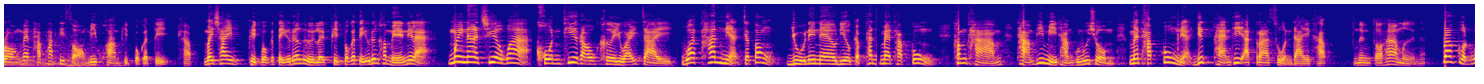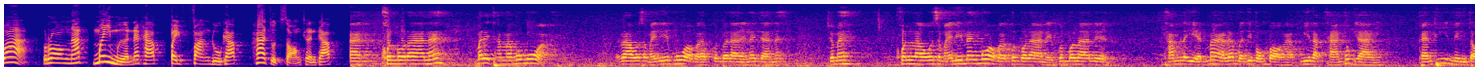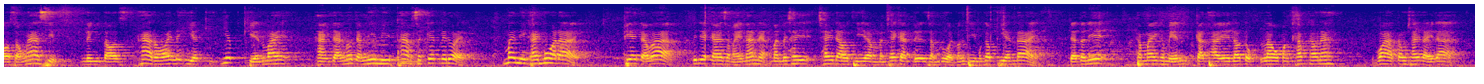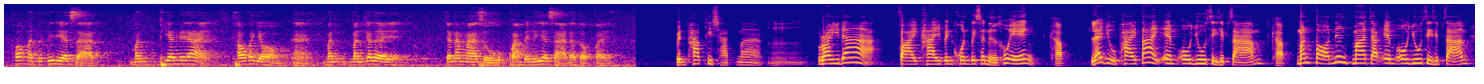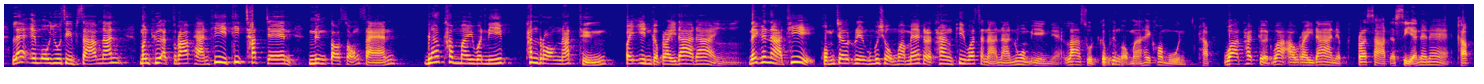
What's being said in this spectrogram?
รองแม่ทัพภาคที่ 2 มีความผิดปกติครับไม่ใช่ผิดปกติเรื่องอื่นเลยผิดปกติเรื่องเขมรนี่แหละ ไม่น่าเชื่อว่าคนที่เราเคยไว้ใจ ว่าท่านเนี่ยจะต้องอยู่ในแนวเดียวกับท่านแม่ทัพกุ้งคำถามถามพี่หมีถามคุณผู้ชม แม่ทัพกุ้งเนี่ยยึดแผนที่อัตราส่วนใดครับหนึ่งต่อห้าหมื่นนะปรากฏว่ารองนัดไม่เหมือนนะครับ ไปฟังดูครับ 5.2 เชิญครับ คนโบราณนะ ไม่ได้ทำมามั่วๆ เราสมัยนี้มั่วกว่าคนโบราณเลยนะอาจารย์นะใช่ไหมคนเราสมัยนี้แม่งมั่วกว่าคนโบราณเนี่ยคนโบราณเนี่ยทำละเอียดมากแล้วเหมือนที่ผมบอกครับมีหลักฐานทุกอย่าง แผนที่ 1 ต่อ 250 1 ต่อ 500 ละเอียดเย็บเขียนไว้ห่างจากโน้นจากนี้มีภาพสเก็ตไว้ด้วย ไม่มีใครมั่วได้ เพียงแต่ว่าวิทยาการสมัยนั้นเนี่ยมันไม่ใช่ใช้ดาวเทียม มันใช้การเดินสำรวจบางทีมันก็เพี้ยนได้ แต่ตอนนี้ทำไมเขมรกับไทยเราตกเราบังคับเขานะ ว่าต้องใช้ไรได้เพราะมันเป็นวิทยาศาสตร์ มันเพี้ยนไม่ได้ เขาก็ยอมอ่ามันมันก็เลยจะนำมาสู่ความเป็นวิทยาศาสตร์แล้วต่อไป เป็นภาพที่ชัดมากอืมไรด้าฝ่ายไทยเป็นคนไปเสนอเขาเอง ครับและอยู่ภายใต้ MOU 43 ครับ มันต่อเนื่องมาจาก MOU 43 และ MOU 43 นั้น มันคืออัตราแผนที่ที่ชัดเจน 1 ต่อ 2 แสน แล้วทำไมวันนี้ท่านรองนัดถึงไป อินกับไรด้าได้อืมในขณะที่ผมจะเรียนคุณผู้ชมว่าแม้กระทั่งพี่วัฒนานานุ่วมเองเนี่ยล่าสุดก็เพิ่งออกมาให้ข้อมูลครับว่าถ้าเกิดว่าเอาไรด้าเนี่ยประสาทเสียแน่ครับ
